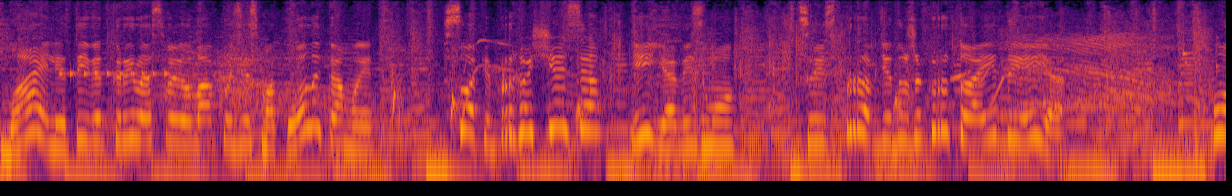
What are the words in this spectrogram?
Майлі, ти відкрила свою лавку зі смаколиками. Софі, пригощайся, і я візьму. Це справді дуже крута ідея. О,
